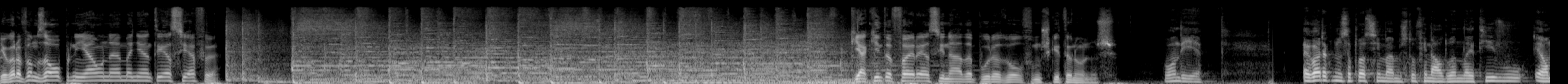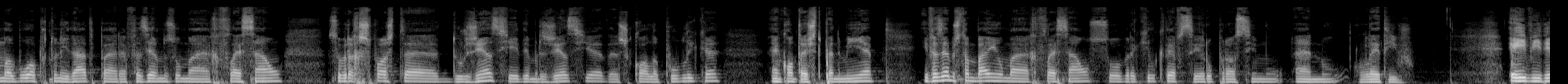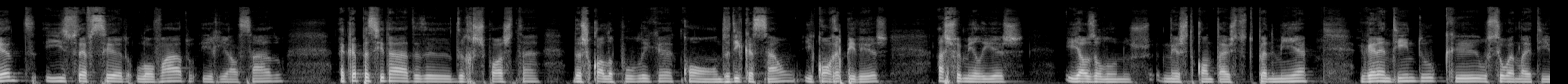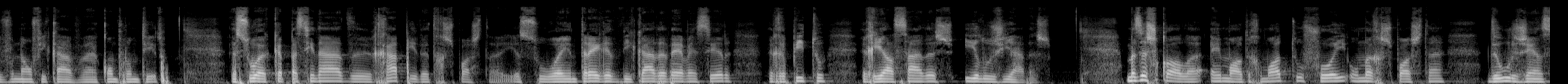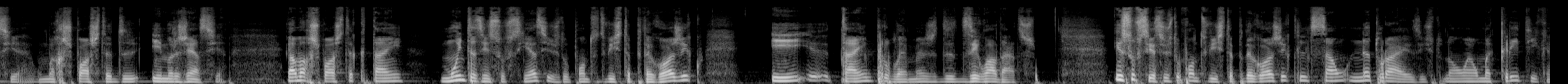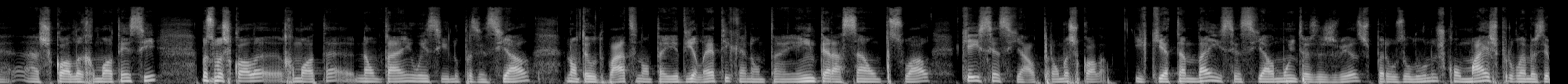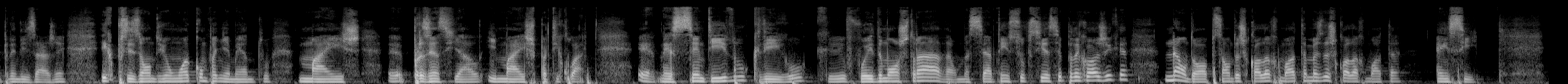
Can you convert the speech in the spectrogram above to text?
E agora vamos à opinião na manhã TSF. Que à quinta-feira é assinada por Adolfo Mosquita Nunes. Bom dia. Agora que nos aproximamos do final do ano letivo, é uma boa oportunidade para fazermos uma reflexão sobre a resposta de urgência e de emergência da escola pública em contexto de pandemia e fazermos também uma reflexão sobre aquilo que deve ser o próximo ano letivo. É evidente, e isso deve ser louvado e realçado, a capacidade de, de resposta da escola pública com dedicação e com rapidez às famílias e aos alunos neste contexto de pandemia, garantindo que o seu ano letivo não ficava comprometido. A sua capacidade rápida de resposta e a sua entrega dedicada devem ser, repito, realçadas e elogiadas. Mas a escola em modo remoto foi uma resposta de urgência, uma resposta de emergência. É uma resposta que tem muitas insuficiências do ponto de vista pedagógico e eh, tem problemas de desigualdades. Insuficiências do ponto de vista pedagógico que lhe são naturais. Isto não é uma crítica à escola remota em si, mas uma escola remota não tem o ensino presencial, não tem o debate, não tem a dialética, não tem a interação pessoal, que é essencial para uma escola e que é também essencial muitas das vezes para os alunos com mais problemas de aprendizagem e que precisam de um acompanhamento mais eh, presencial e mais particular. É nesse sentido que digo que foi demonstrada uma certa insuficiência pedagógica, não da opção da escola remota, mas da escola remota em si.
